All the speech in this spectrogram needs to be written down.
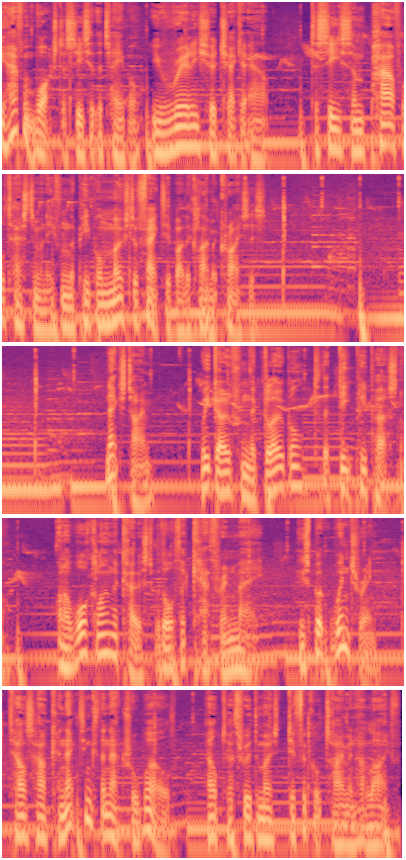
If you haven't watched A Seat at the Table, you really should check it out to see some powerful testimony from the people most affected by the climate crisis. Next time, we go from the global to the deeply personal on a walk along the coast with author Katherine May, whose book Wintering tells how connecting to the natural world helped her through the most difficult time in her life.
